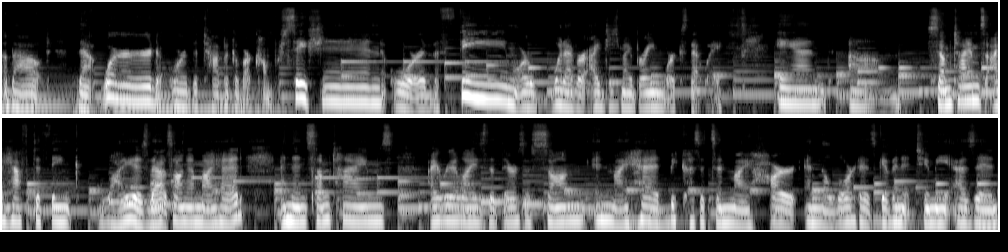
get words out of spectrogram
about that word or the topic of our conversation or the theme or whatever. I just, my brain works that way. And um, sometimes I have to think, why is that song in my head? And then sometimes I realize that there's a song in my head because it's in my heart and the Lord has given it to me as in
